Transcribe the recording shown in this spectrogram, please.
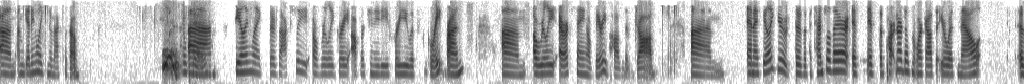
um, I'm getting like New Mexico. okay. Uh, feeling like there's actually a really great opportunity for you with great friends. Um, a really Erik's saying a very positive job. Um, and I feel like you're there's a potential there if if the partner doesn't work out that you're with now, uh,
